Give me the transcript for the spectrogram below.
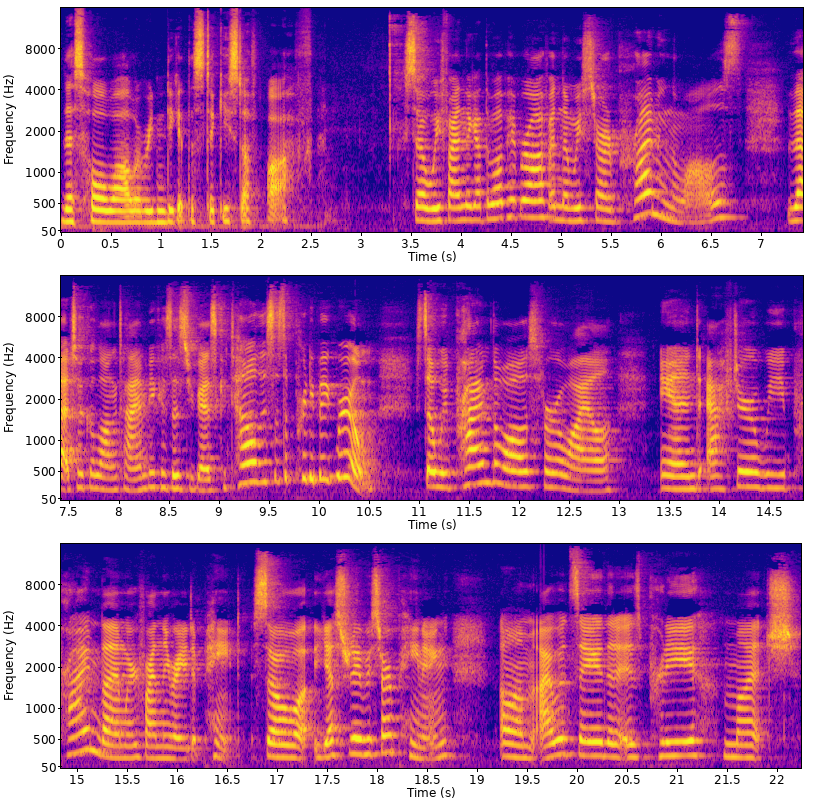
this whole wall where we need to get the sticky stuff off. So we finally got the wallpaper off and then we started priming the walls. That took a long time because as you guys can tell, this is a pretty big room. So we primed the walls for a while and after we primed them, we were finally ready to paint. So yesterday we started painting. Um, I would say that it is pretty much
